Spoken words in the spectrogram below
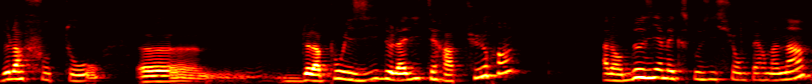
de la photo, de la poésie, de la littérature. Alors, deuxième exposition permanente,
